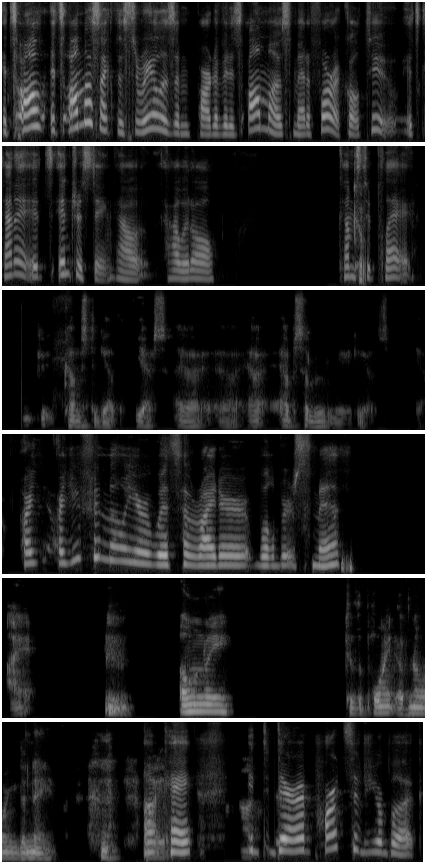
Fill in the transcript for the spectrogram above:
it's all it's almost like the surrealism part of it is almost metaphorical too. It's kind of it's interesting how how it all comes to play. Comes together, yes, uh, uh, absolutely it is. Yeah. Are, are you familiar with the writer Wilbur Smith? I only to the point of knowing the name. okay. It, there are parts of your book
